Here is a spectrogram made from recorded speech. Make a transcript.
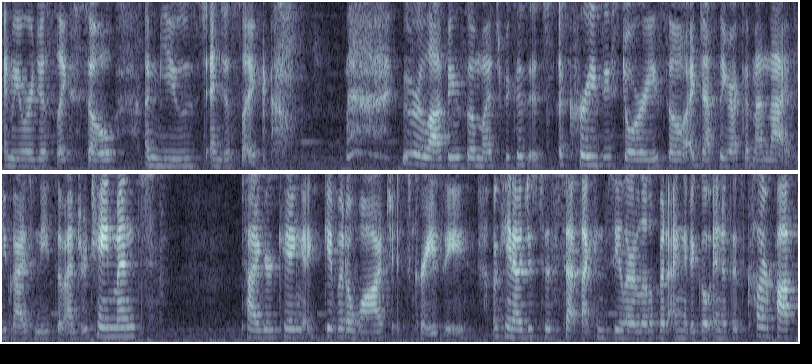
and we were just like so amused and just like we were laughing so much because it's a crazy story. So I definitely recommend that if you guys need some entertainment. Tiger King, give it a watch, it's crazy. Okay, now just to set that concealer a little bit, I'm gonna go in with this ColourPop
